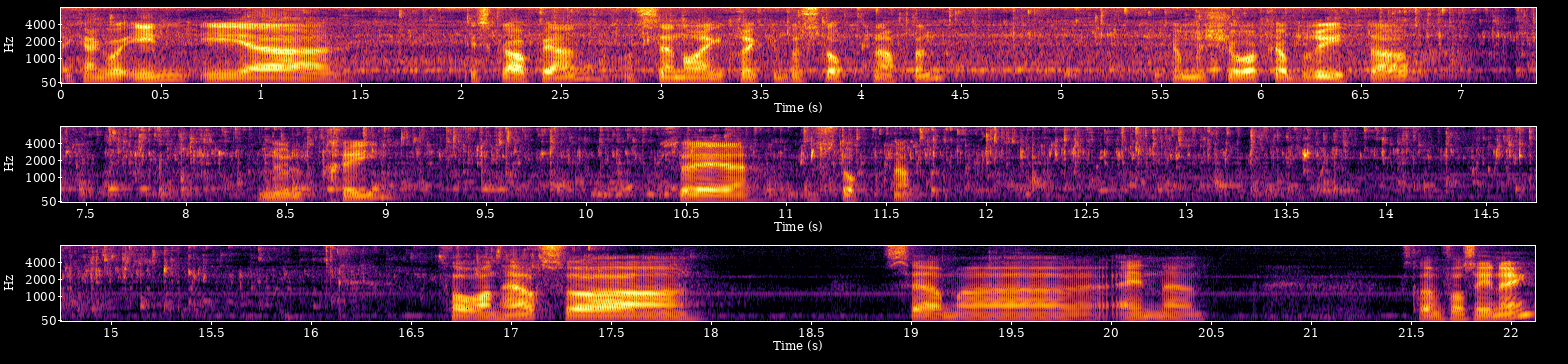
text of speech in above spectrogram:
jeg kan gå inn i, uh, i, skapet igjen og se når jeg trykker på stopp-knappen. Så kan vi se hva bryter 03 så er stopp-knappen. Foran her så ser vi en eh, strømforsyning.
